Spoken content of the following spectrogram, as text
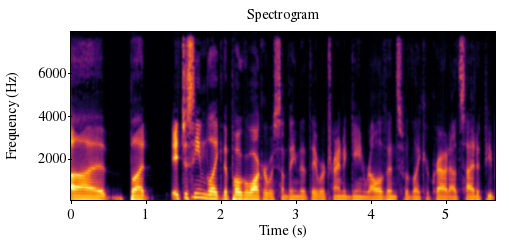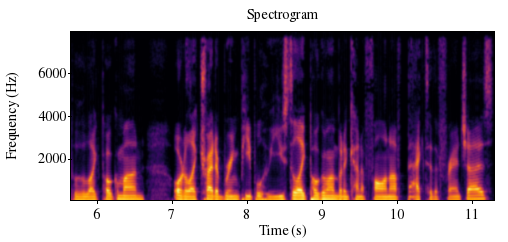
Uh, but it just seemed like the Pokewalker was something that they were trying to gain relevance with like a crowd outside of people who like Pokemon, or to like try to bring people who used to like Pokemon but had kind of fallen off back to the franchise.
